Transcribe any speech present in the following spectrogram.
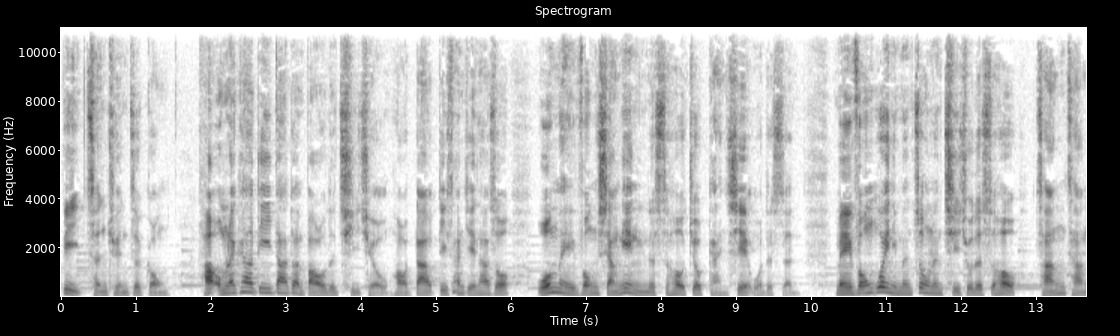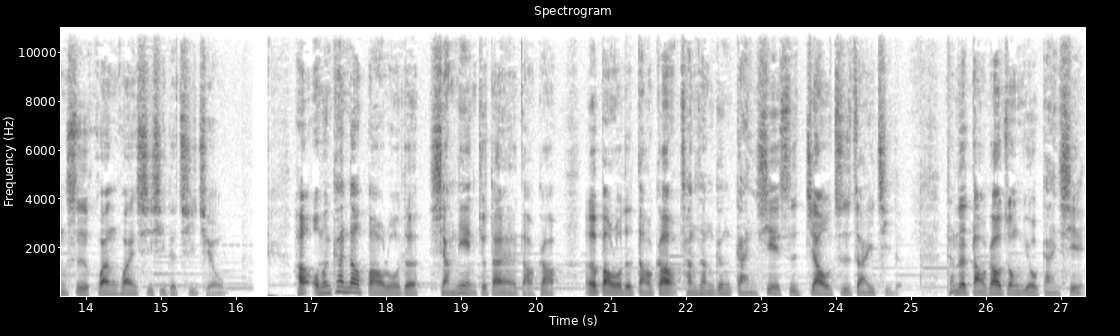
必成全这功。”好，我们来看到第一大段保罗的祈求。好，到第三节他说：“我每逢想念你的时候，就感谢我的神；每逢为你们众人祈求的时候，常常是欢欢喜喜的祈求。”好，我们看到保罗的想念就带来了祷告，而保罗的祷告常常跟感谢是交织在一起的。他的祷告中有感谢，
